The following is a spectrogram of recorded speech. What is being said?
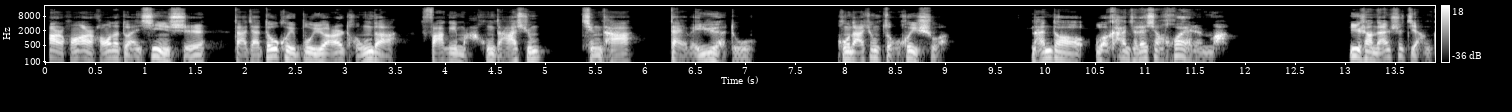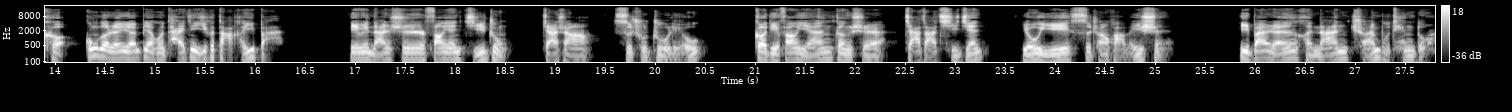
二黄二黄的短信时，大家都会不约而同的发给马宏达兄，请他代为阅读。宏达兄总会说：“难道我看起来像坏人吗？”遇上南师讲课，工作人员便会抬进一个大黑板，因为南师方言极重，加上四处驻留。各地方言更是夹杂其间，尤以四川话为甚，一般人很难全部听懂。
